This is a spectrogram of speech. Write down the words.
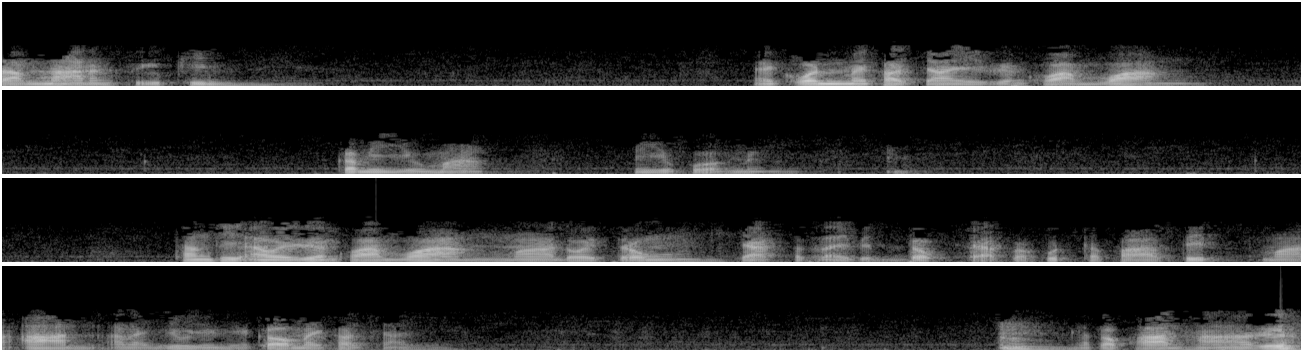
ตามหน้าหนังสือพิมพ์ไอ้คนไม่เข้าใจเรื่องความว่าง ก็มีอยู่มาก มีอยู่พวกหนึ่ง ทั้งที่เอาเรื่องความว่างมาโดยตรงจากพระไตรปิฎกจากพระพุทธภาษิตมาอ่านอะไรอยู่อย่างนี้ก็ไม่เข้าใจ แล้วก็พานหาเรื่อง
